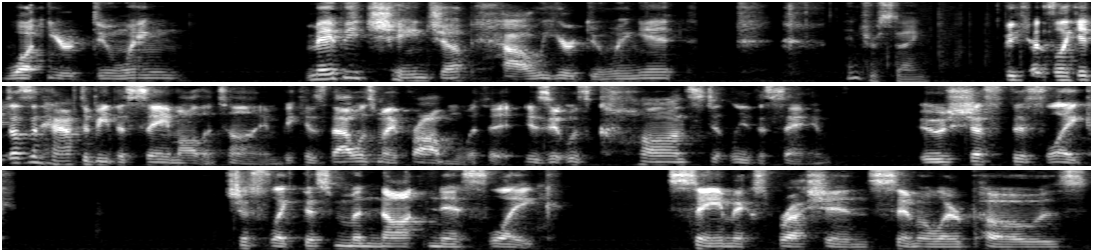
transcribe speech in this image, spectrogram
what you're doing maybe change up how you're doing it. Interesting. because like it doesn't have to be the same all the time because that was my problem with it is it was constantly the same. It was just this like just like this monotonous like same expression similar pose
